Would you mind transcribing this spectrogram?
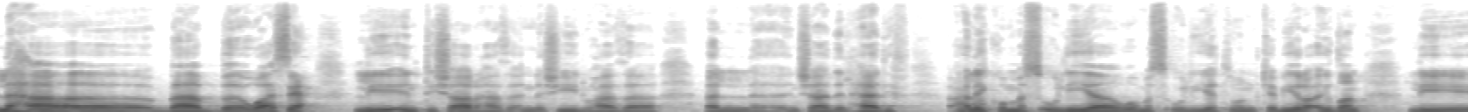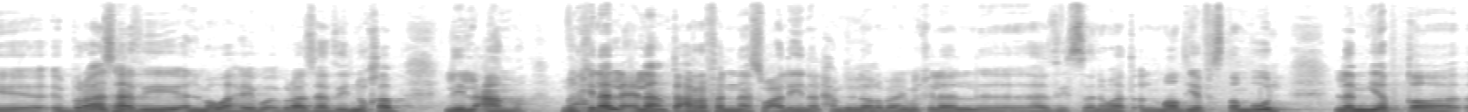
لها آه، باب واسع لانتشار هذا النشيد وهذا الإنشاد الهادف. عليكم مسؤولية ومسؤولية كبيرة أيضا لإبراز هذه المواهب وإبراز هذه النخب للعامة. من نعم. خلال الإعلام تعرف الناس علينا الحمد لله رب العالمين. من خلال آه، هذه السنوات الماضية في إسطنبول لم يبقى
